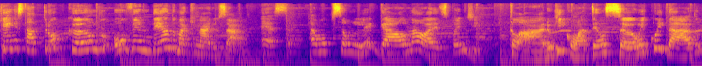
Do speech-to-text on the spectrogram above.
quem está trocando ou vendendo maquinário usado. Essa é uma opção legal na hora de expandir. Claro que com atenção e cuidado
